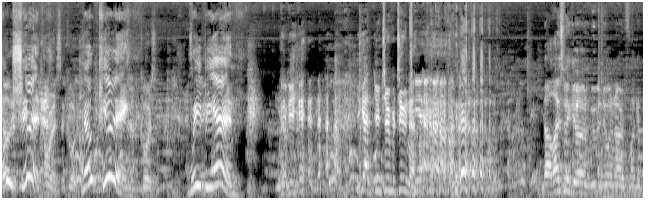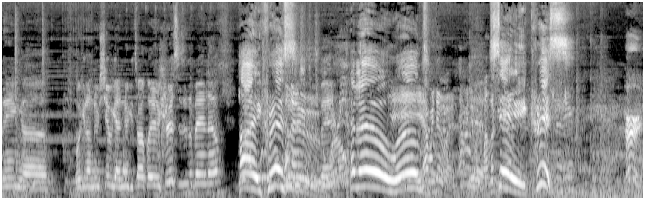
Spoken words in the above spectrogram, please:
Oh shit! Chorus, a chorus. No kidding. A chorus in French. We bien. Maybe. you got YouTuber too now. no, life's been good. We've been doing our fucking thing. Uh, working on new shit. We got a new guitar player. Chris is in the band now. Hi, Chris. Addition to the band. Hello, world. How we doing? How we doing? Am I looking Say, Chris. Heard.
